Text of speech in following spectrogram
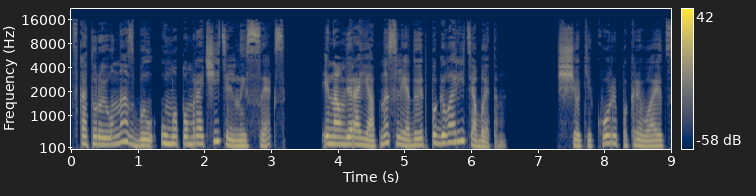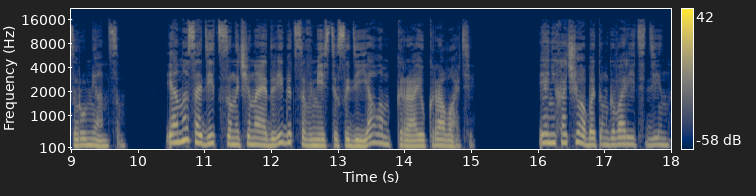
в которой у нас был умопомрачительный секс, и нам, вероятно, следует поговорить об этом. Щеки коры покрываются румянцем и она садится, начиная двигаться вместе с одеялом к краю кровати. «Я не хочу об этом говорить, Дин».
